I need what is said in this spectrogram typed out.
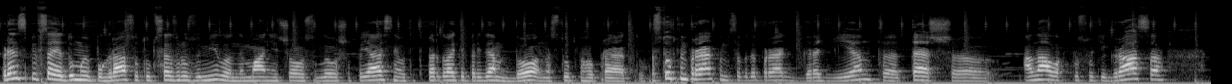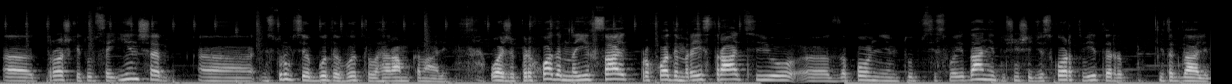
В принципі, все, я думаю, по грасу тут все зрозуміло, нема нічого особливого, що пояснювати. Тепер давайте перейдемо до наступного проекту. Наступним проектом це буде проект Gradient, е, теж е, аналог по суті граса. Е, Трошки тут все інше. Е, Інструкція буде в телеграм-каналі. Отже, переходимо на їх сайт, проходимо реєстрацію, е, заповнюємо тут всі свої дані, точніше Discord, Twitter і так далі.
